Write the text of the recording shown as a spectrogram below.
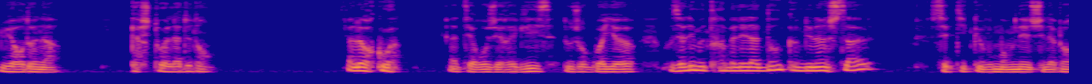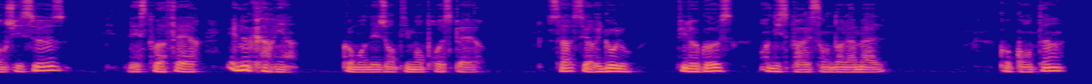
lui ordonna. Cache-toi là-dedans. Alors quoi? interrogeait Réglisse, toujours gouailleur. Vous allez me trimballer là-dedans comme du linge sale? C'est-il que vous m'emmenez chez la blanchisseuse? Laisse-toi faire et ne crains rien, commandait gentiment Prosper. Ça, c'est rigolo, fit le gosse en disparaissant dans la malle. Coquentin,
